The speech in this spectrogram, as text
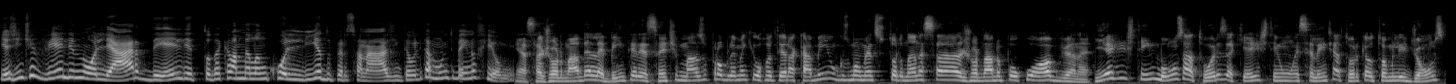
E a gente vê ali no olhar dele toda aquela melancolia do personagem, então ele tá muito bem no filme. Essa jornada ela é bem interessante, mas o problema é que o roteiro acaba em alguns momentos tornando essa jornada um pouco óbvia, né? E a gente tem bons atores aqui, a gente tem um excelente ator que é o Tommy Lee Jones,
